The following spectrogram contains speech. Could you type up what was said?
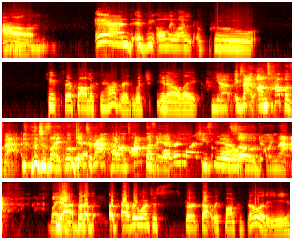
out, mm-hmm. and is the only one who keeps their promise to Hagrid, which you know, like yeah, exactly. On top of that, which is like we'll get yeah, to that, but on top of, of it, she's to, also doing that. Like, yeah, but of, of everyone to skirt that responsibility,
